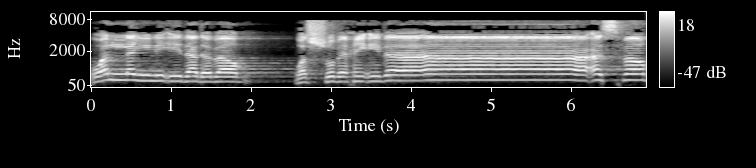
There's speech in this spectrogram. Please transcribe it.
والليل اذا دبر والصبح اذا اسفر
